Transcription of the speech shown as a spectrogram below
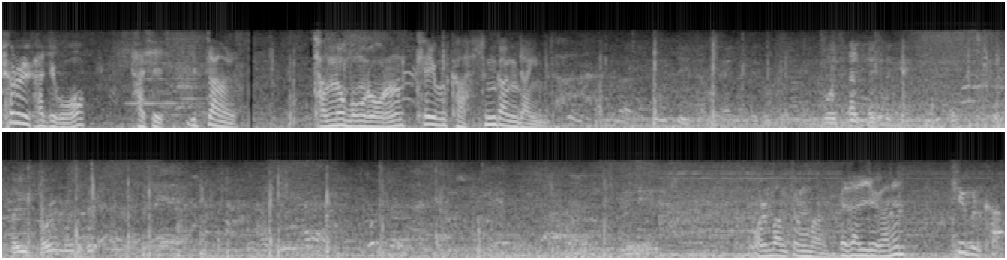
표를 가지고 다시 입장을 장로봉으로 오르는 케이블카 승강장입니다. 올망뚱망 매달려가는 케이블카.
